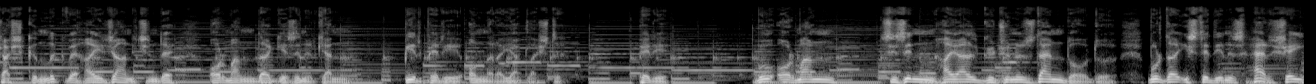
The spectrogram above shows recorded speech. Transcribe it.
şaşkınlık ve heyecan içinde ormanda gezinirken bir peri onlara yaklaştı. Peri, bu orman sizin hayal gücünüzden doğdu. Burada istediğiniz her şey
